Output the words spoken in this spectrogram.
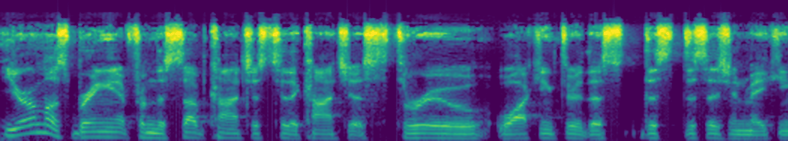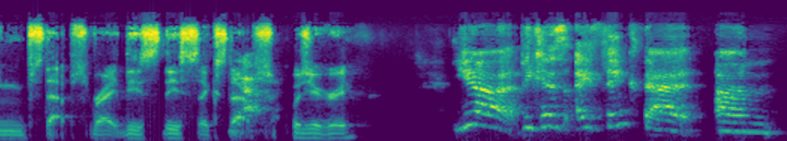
you're almost bringing it from the subconscious to the conscious through walking through this this decision making steps right these these six steps yeah. would you agree yeah because i think that um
